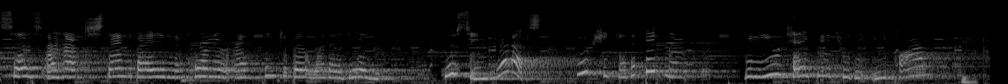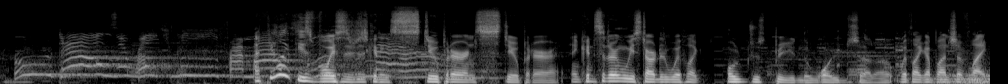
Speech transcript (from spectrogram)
Says I have to stand by in the corner and think about what I did. You seem lost. You should get a big note. Will you type into the EEPROM? Who dares awake me from I feel like these voices are just getting stupider and stupider. And considering we started with like, I'll just be in the wide setup with like a bunch of like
